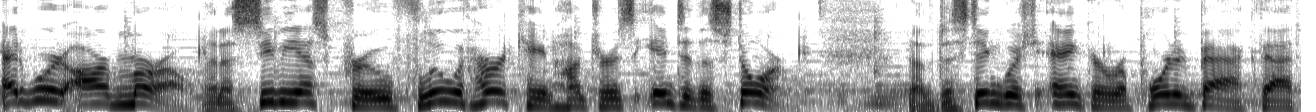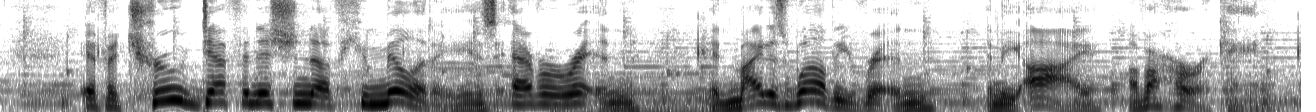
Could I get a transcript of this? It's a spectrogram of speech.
Edward R. Murrow and a CBS crew flew with hurricane hunters into the storm. Now, the distinguished anchor reported back that if a true definition of humility is ever written, it might as well be written in the eye of a hurricane.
